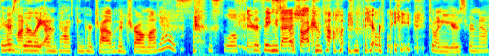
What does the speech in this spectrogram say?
There's Lily unpacking her childhood trauma. yes, this little therapy The things sesh. she'll talk about in therapy 20 years from now.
